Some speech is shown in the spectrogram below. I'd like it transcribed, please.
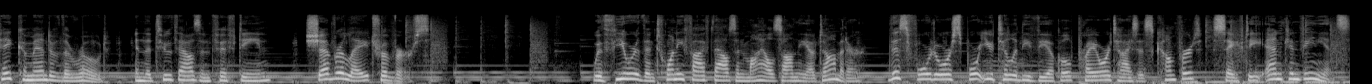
Take command of the road in the 2015 Chevrolet Traverse. With fewer than 25,000 miles on the odometer, this four-door sport utility vehicle prioritizes comfort, safety, and convenience.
